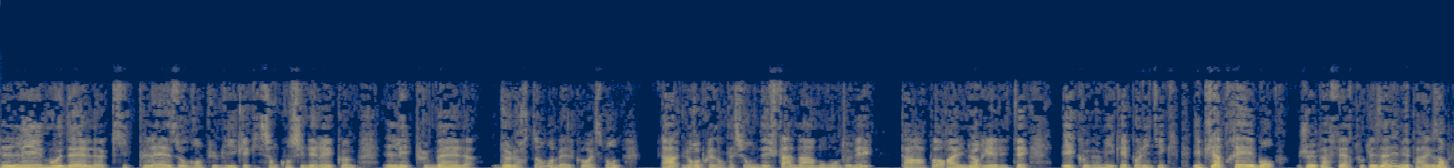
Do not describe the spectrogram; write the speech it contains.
les modèles qui plaisent au grand public et qui sont considérés comme les plus belles de leur temps, ben elles correspondent à une représentation des femmes à un moment donné par rapport à une réalité économique et politique. Et puis après, bon, je vais pas faire toutes les années, mais par exemple,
